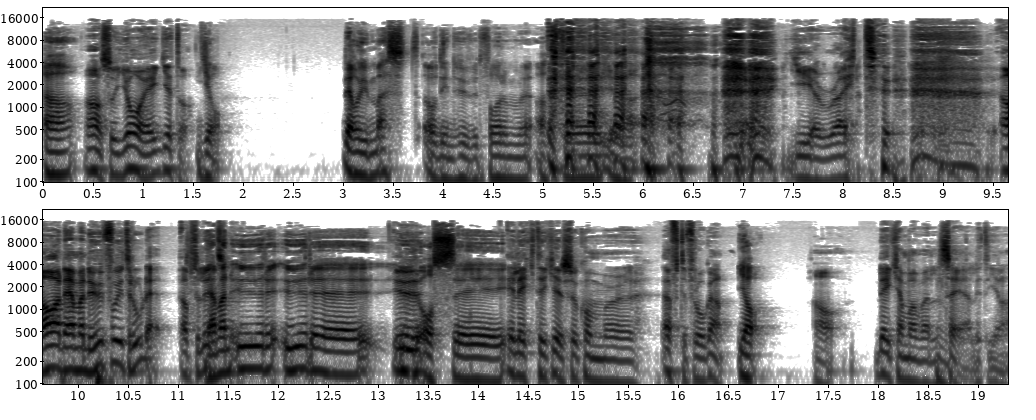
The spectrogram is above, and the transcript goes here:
Ja, Ja, så jag är ägget då? ja. Det har ju mest av din huvudform att eh, göra. Yeah right. ja, nej, men du får ju tro det. Absolut. Nej men ur, ur, eh, ur oss, eh, Elektriker så kommer efterfrågan. ja. Ja, det kan man väl Mm. säga lite grann.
